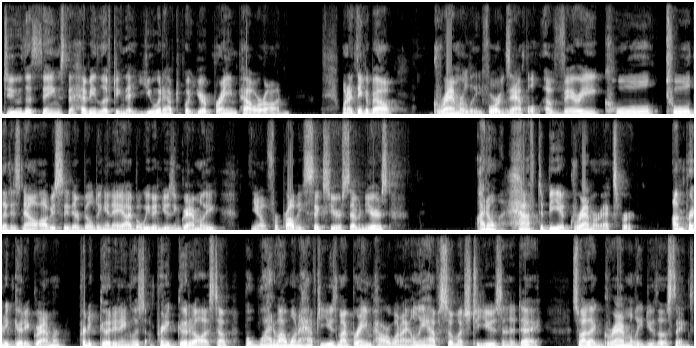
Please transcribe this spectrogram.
do the things, the heavy lifting that you would have to put your brain power on. When I think about Grammarly, for example, a very cool tool that is now obviously they're building in AI, but we've been using Grammarly, you know, for probably six years, seven years. I don't have to be a grammar expert. I'm pretty good at grammar, pretty good at English, I'm pretty good at all that stuff. But why do I want to have to use my brain power when I only have so much to use in a day? So I let Grammarly do those things.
